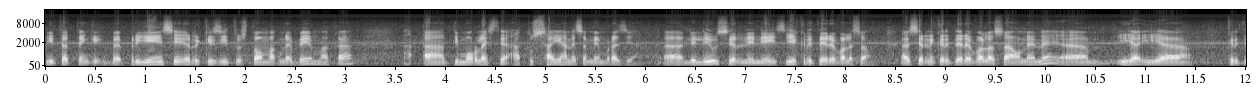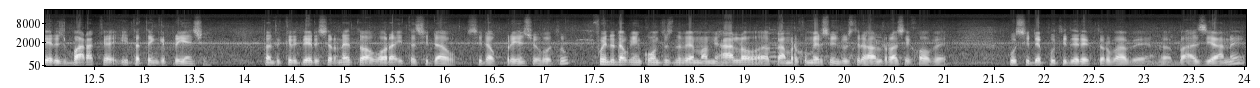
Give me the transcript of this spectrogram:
ita tem que experiência requisitos tomak nebe maka Timor-Leste atu sai nessa membro asiano. Uh, liliu sir ni si critério avaliação. Sir ni critério avaliação nene ia ia critérios baraka ita tem que preencher. Tanto critério sir neto agora ita se dá se dá preencher hotu. Foi ainda dá encontros neve mamihalo uh, Câmara Comércio e Indústria halo rasi kove. O si deputy director babe ba asiane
